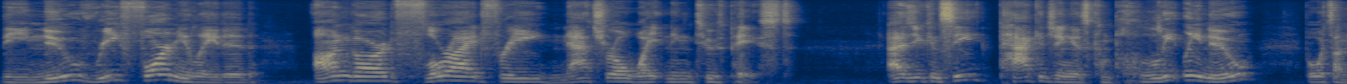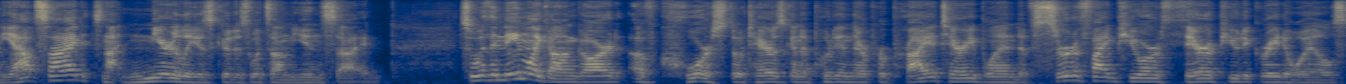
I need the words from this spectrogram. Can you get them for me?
the new reformulated On Guard fluoride-free natural whitening toothpaste. As you can see, packaging is completely new, but what's on the outside, it's not nearly as good as what's on the inside. So with a name like On Guard, of course doTERRA is going to put in their proprietary blend of certified pure therapeutic grade oils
